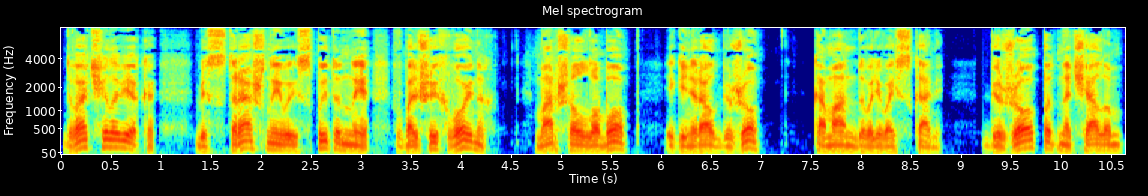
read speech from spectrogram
Два человека, бесстрашные и испытанные в больших войнах, маршал Лобо и генерал Бюжо, командовали войсками. Бюжо под началом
